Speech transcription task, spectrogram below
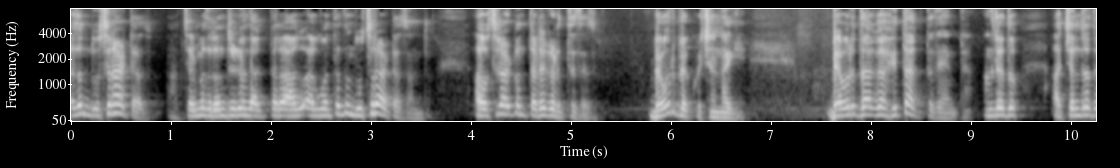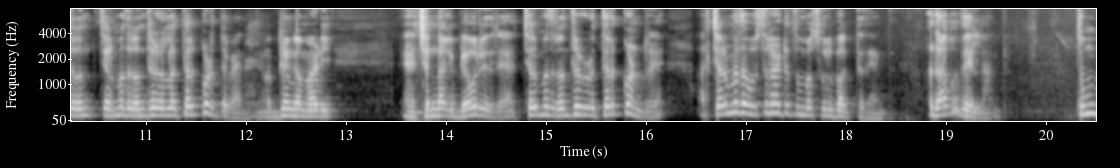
ಅದೊಂದು ಉಸಿರಾಟ ಅದು. ಆ ಚರ್ಮದ ರಂಧ್ರಗಳಿಂದ ಆಗ್ತಾರ, ಆಗ- ಆಗುವಂಥದ್ದು ಒಂದು ಉಸಿರಾಟ ಆ ಉಸಿರಾಟವನ್ನು ತಡೆಗಡ್ತದೆ ಅದು. ಬೆವರ್ಬೇಕು ಚೆನ್ನಾಗಿ. ಬೆವರಿದಾಗ ಹಿತ ಆಗ್ತದೆ ಅಂತ. ಅಂದರೆ ಅದು ಆ ಚಂದ್ರದ ರಂಧ್ರ, ಚರ್ಮದ ರಂಧ್ರಗಳೆಲ್ಲ ತೆರ್ಕೊಡ್ತೇವೆ ಅಭ್ಯಂಗ ಮಾಡಿ ಚೆನ್ನಾಗಿ ಬೆವರಿದ್ರೆ ಚರ್ಮದ ರಂಧ್ರಗಳು ತೆರ್ಕೊಂಡ್ರೆ ಆ ಚರ್ಮದ ಉಸಿರಾಟ ತುಂಬ ಸುಲಭ ಆಗ್ತದೆ ಅಂತ. ಅದಾಗೋದೇ ಇಲ್ಲ ಅಂತ. ತುಂಬ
